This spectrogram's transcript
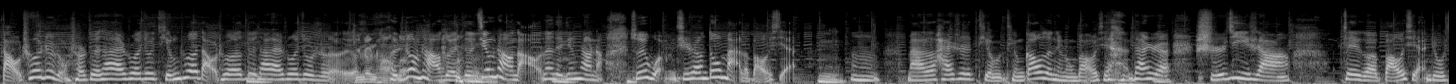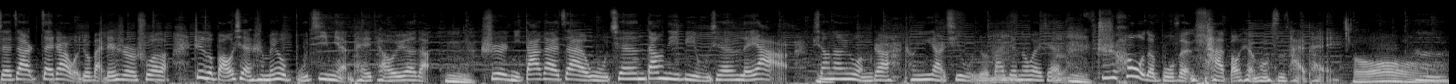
倒车这种事儿对她来说，就停车倒车对她来说就是很正常很正常，对 对，经常倒，那得经常倒，所以我们其实上都买了保险，嗯。嗯，买了还是挺挺高的那种保险，但是实际上。这个保险就是在这儿，在这儿我就把这事儿说了。这个保险是没有不计免赔条约的，嗯。是你大概在五千当地币、五千雷亚尔，相当于我们这儿乘一点七五，就是八千多块钱嗯。之后的部分，它保险公司才赔。哦。嗯，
